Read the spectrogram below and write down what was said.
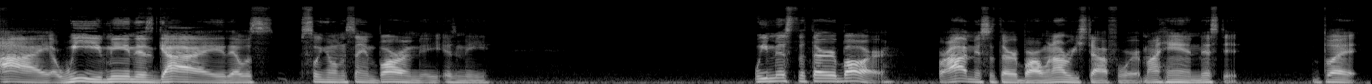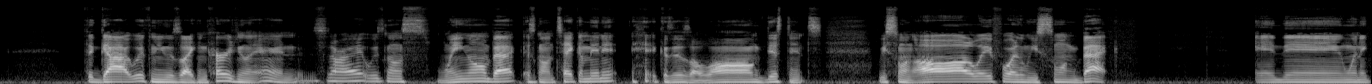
I, or we, me and this guy that was swinging on the same bar as me, we missed the third bar or I missed the third bar when I reached out for it. My hand missed it. But the guy with me was like encouraging, like, Aaron, it's all right. We're just going to swing on back. It's going to take a minute because it was a long distance. We swung all the way forward and we swung back. And then when it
